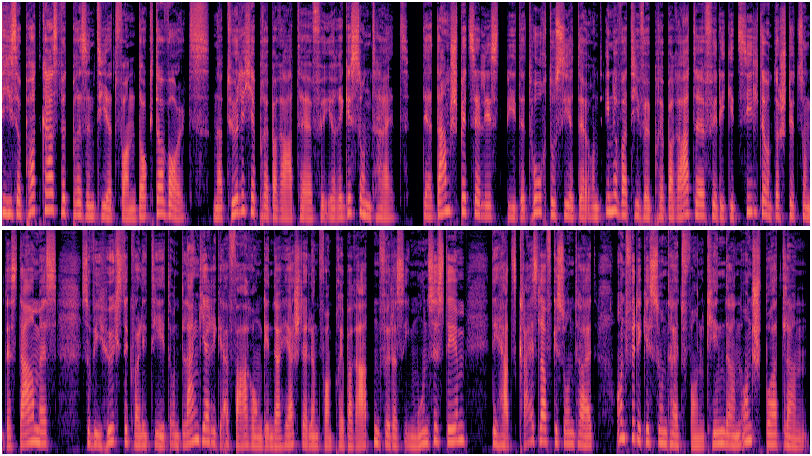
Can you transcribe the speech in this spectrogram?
Dieser Podcast wird präsentiert von Dr. Wolz, natürliche Präparate für Ihre Gesundheit. Der Darmspezialist bietet hochdosierte und innovative Präparate für die gezielte Unterstützung des Darmes sowie höchste Qualität und langjährige Erfahrung in der Herstellung von Präparaten für das Immunsystem, die Herz-Kreislauf-Gesundheit und für die Gesundheit von Kindern und Sportlern.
